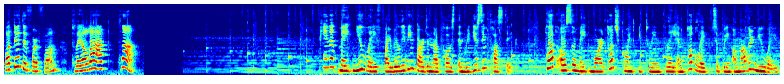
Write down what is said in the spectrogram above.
What do you do for fun? Play a lot. Plot. Peanut made new wave by relieving burden of host and reducing plastic. Plot also made more touch point between play and public to bring another new wave.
